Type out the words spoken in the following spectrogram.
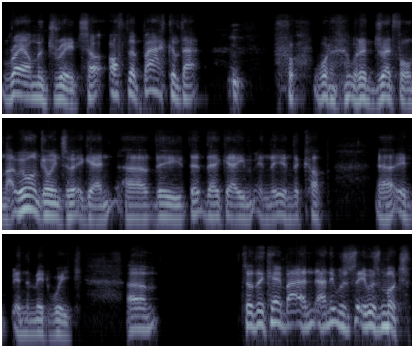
Real Madrid? So off the back of that, what a, what a dreadful night. We won't go into it again. Uh, the, the, their game in the in the cup uh, in, in the midweek. Um, so they came back, and, and it was it was much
